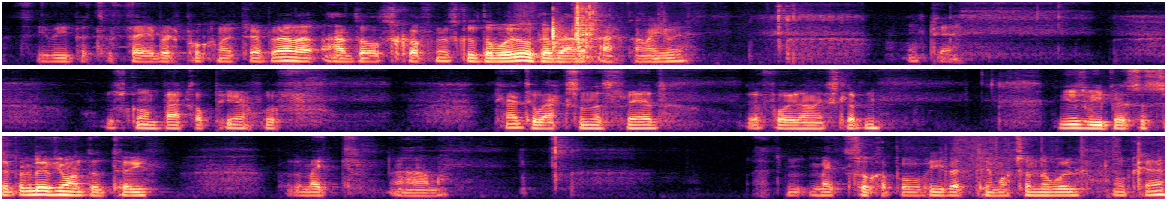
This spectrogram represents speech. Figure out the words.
Let's see wee bits of fibres poking out there, but that adds all scruffiness because the wool will give that effect anyway. Okay. Just going back up here with plenty of wax on this thread to avoid any slipping. Wee bits of super glue if you wanted to, but it might um it might soak up a wee bit too much on the wool. Okay.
